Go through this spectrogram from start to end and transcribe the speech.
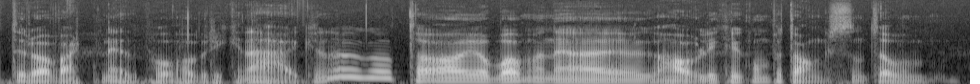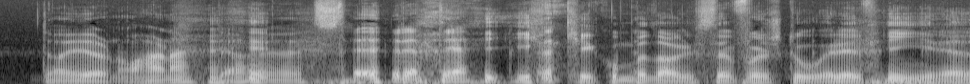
etter å ha vært nede på fabrikken Jeg kunne godt ha jobba, men jeg har vel ikke kompetansen til å, til å gjøre noe her, nei. Det har du rett i. Ikke kompetanse for store fingre.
